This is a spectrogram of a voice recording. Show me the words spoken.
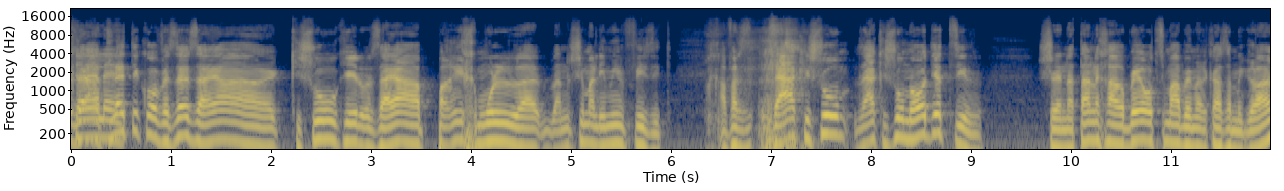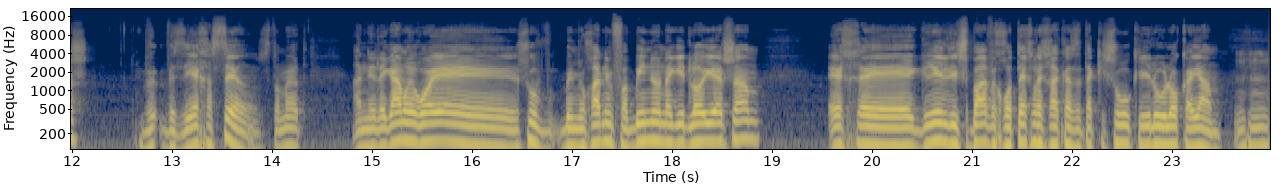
וכאלה. אתלטיקו וזה, זה היה קישור, כאילו, זה היה פריך מול אנשים אלימים פיזית. אבל זה זה היה קישור, זה היה קישור מאוד יציב, שנתן לך הרבה עוצמה במרכז המגרש, ו- וזה יהיה חסר. זאת אומרת, אני לגמרי רואה, שוב, במיוחד אם פביניו נגיד לא יהיה שם, איך אה, גריל ישבע וחותך לך כזה את הקישור כאילו הוא לא קיים. מהמם.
